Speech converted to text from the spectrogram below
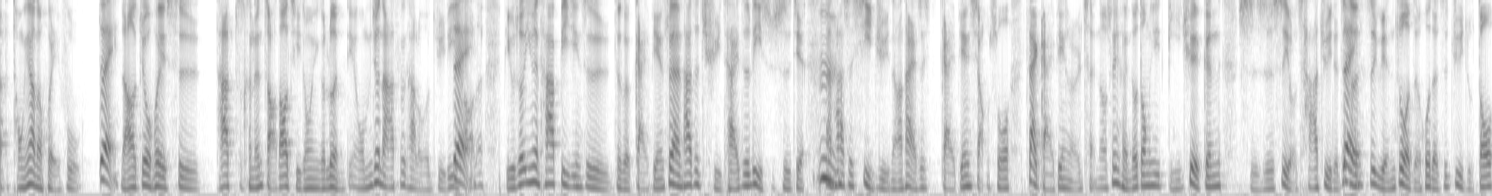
的同样的回复，对，然后就会是。他可能找到其中一个论点，我们就拿斯卡罗举例好了。比如说，因为它毕竟是这个改编，虽然它是取材自历史事件，嗯、但它是戏剧，然后它也是改编小说再改编而成哦，所以很多东西的确跟史实是有差距的。这个是原作者或者是剧组都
